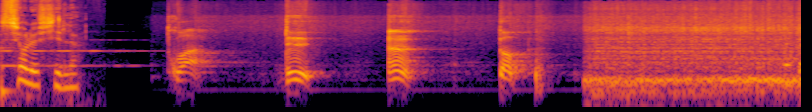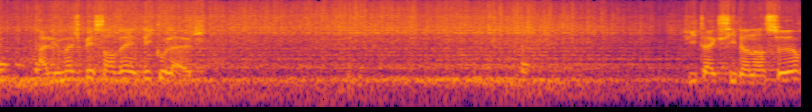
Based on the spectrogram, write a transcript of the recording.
Sur le fil. 3, 2, 1, Allumage B120, décollage. Suite à accident lanceur,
